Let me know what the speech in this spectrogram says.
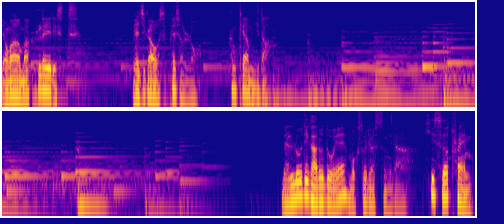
영화 음악 플레이리스트 매직아워 스페셜로 함께합니다. 멜로디 가르도의 목소리였습니다. A tramp.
